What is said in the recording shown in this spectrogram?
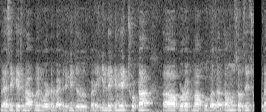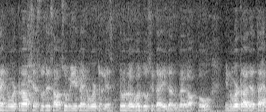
तो ऐसे केस में आपको इन्वर्टर बैटरी की ज़रूरत पड़ेगी, लेकिन एक छोटा प्रोडक्ट मैं आपको बताता हूँ। सबसे छोटा इन्वर्टर आप 600 से 700 सौ का इन्वर्टर ले सकते हो। लगभग दो से ढाई हज़ार रुपये का आपका वो इन्वर्टर आ जाता है।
